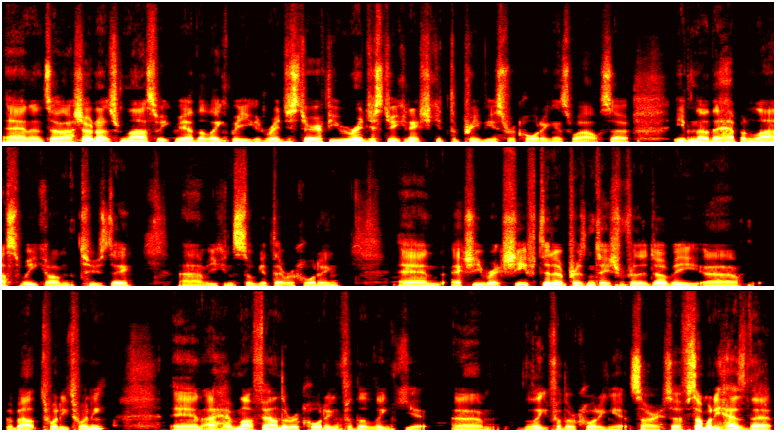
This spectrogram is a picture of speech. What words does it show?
And, so our show notes from last week, we have the link where you could register. If you register, you can actually get the previous recording as well. So even though that happened last week on Tuesday, um, you can still get that recording. And actually, Rex Sheaf did a presentation for the Adobe uh, about 2020, and I have not found the recording for the link yet. Um, the link for the recording yet. Sorry. So if somebody has that,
